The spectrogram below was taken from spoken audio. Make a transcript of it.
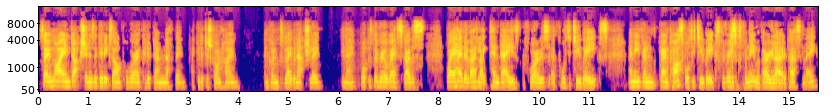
So my induction is a good example where I could have done nothing. I could have just gone home and gone into labour naturally. You know, what was the real risk? I was way ahead of, I had like 10 days before I was at 42 weeks. And even going past 42 weeks, the risks for me were very low personally.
